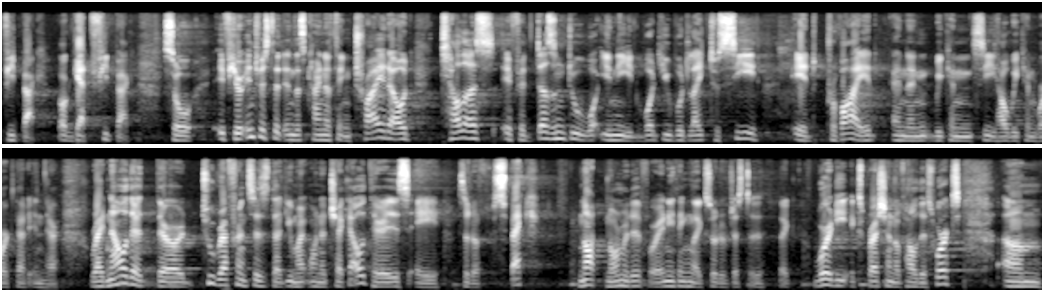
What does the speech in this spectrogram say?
feedback or get feedback. So if you're interested in this kind of thing, try it out. Tell us if it doesn't do what you need, what you would like to see it provide, and then we can see how we can work that in there. Right now, there, there are two references that you might want to check out. There is a sort of spec not normative or anything, like sort of just a like wordy expression of how this works. Um,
